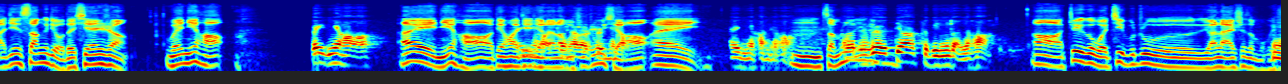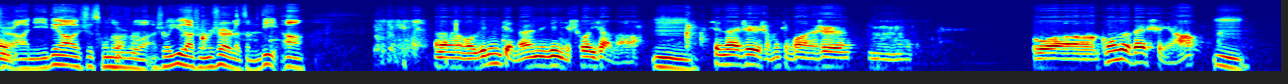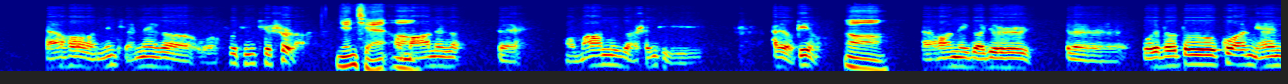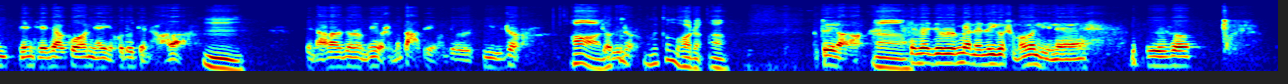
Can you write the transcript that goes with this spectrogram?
打进三个九的先生，喂，你好。喂，你好。哎，你好，电话接进来了，我是钟晓。哎，哎，你好，你好。嗯，怎么了？我这是第二次给你打电话。啊，这个我记不住原来是怎么回事啊！你一定要是从头说，说遇到什么事了，怎么地啊？嗯，我给你简单的跟你说一下子啊。嗯。现在是什么情况呢？是嗯，我工作在沈阳。嗯。然后年前那个我父亲去世了。年前啊。我妈那个，对，我妈那个身体还有病。啊。然后那个就是呃，我都都过完年年前加，过完年以后都检查了。嗯。检查了就是没有什么大病，就是抑郁症。啊，焦虑症那更不好整啊。对呀。嗯。现在就是面临着一个什么问题呢？就是说，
